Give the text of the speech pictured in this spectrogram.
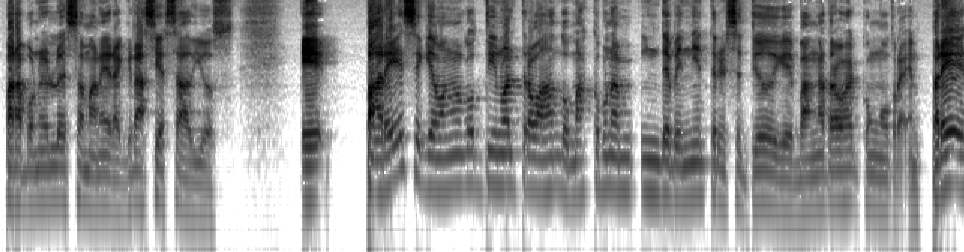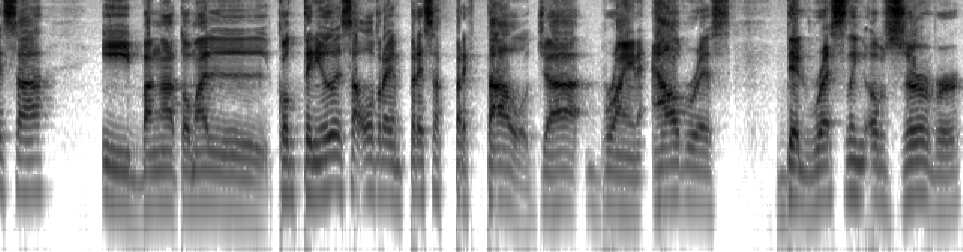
para ponerlo de esa manera, gracias a Dios. Eh, parece que van a continuar trabajando más como una independiente en el sentido de que van a trabajar con otras empresas y van a tomar contenido de esas otras empresas prestado. Ya Brian Alvarez del Wrestling Observer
